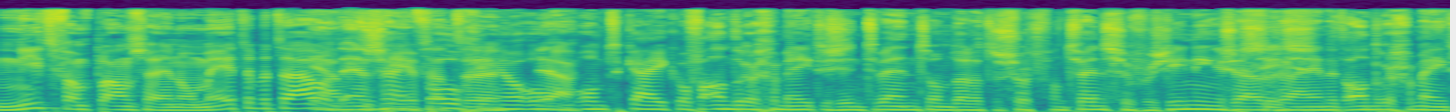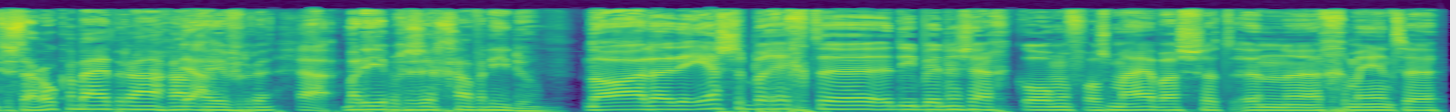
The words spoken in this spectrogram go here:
niet van plan zijn om mee te betalen. Ja, er zijn dat, pogingen eh, om, ja. om te kijken of andere gemeentes in Twente, omdat het een soort van Twentse voorzieningen zouden Precies. zijn, dat andere gemeentes daar ook een bijdrage aan Ja. leveren. Ja. Maar die hebben gezegd, gaan we niet doen. Nou, de, de eerste berichten die binnen zijn gekomen, volgens mij was het een eh, gemeente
